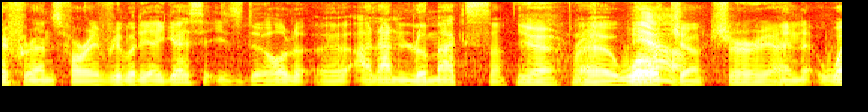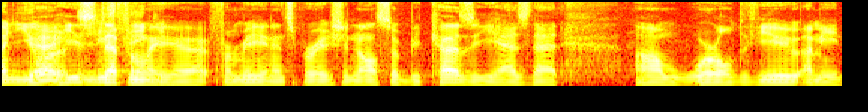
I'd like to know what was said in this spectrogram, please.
reference for everybody, I guess. It's the whole uh, Alan Lomax uh, Yeah, right. work. Yeah. uh, sure, yeah. And when you're yeah, he's definitely uh, for me an inspiration. Also because he has that um, world view. I mean,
